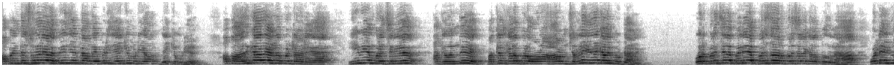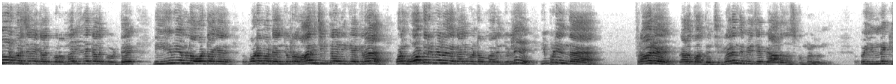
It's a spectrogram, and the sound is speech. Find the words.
அப்ப இந்த சூழ்நிலையில பிஜேபி அங்க எப்படி ஜெயிக்க முடியும்? ஜெயிக்க முடியாது. அப்ப அதுக்காக என்ன பண்றானுங்க? இவிஎம் பிரச்சனையும் அங்க வந்து மக்கள் கிளப்புற ஆரம்பிச்சோடனே இதை கிளப்பி விட்டாங்க ஒரு பிரச்சனை பெரிய பெருசா ஒரு பிரச்சனை கிளப்புதுன்னா உடனே இன்னொரு பிரச்சனை கிளப்புற மாதிரி இதை கிளப்பி விட்டு நீ இவிஎம்ல ஓட்டாக போட மாட்டேன்னு சொல்ற வாங்கிச்சிட்டா நீ கேட்கிற உனக்கு ஓட்டுரிமை நாங்க காலி பண்ற மாதிரின்னு சொல்லி இப்படி இந்த ஃப்ராடு வேலை பார்த்து வச்சிருக்காங்க இந்த பிஜேபி ஆர்எஸ்எஸ் கும்பல் வந்து இப்ப இன்னைக்கு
